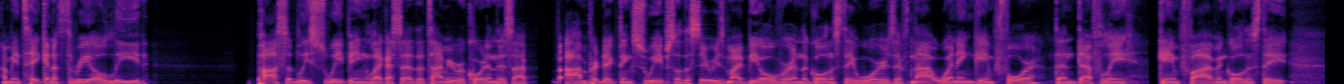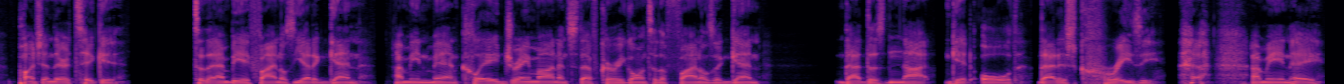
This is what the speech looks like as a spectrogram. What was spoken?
I mean, taking a 3 0 lead, possibly sweeping. Like I said, the time you're recording this, I, I'm predicting sweep. So the series might be over, and the Golden State Warriors, if not winning game four, then definitely game five in Golden State, punching their ticket to the NBA Finals yet again. I mean, man, Klay, Draymond, and Steph Curry going to the finals again. That does not get old. That is crazy. I mean, hey,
